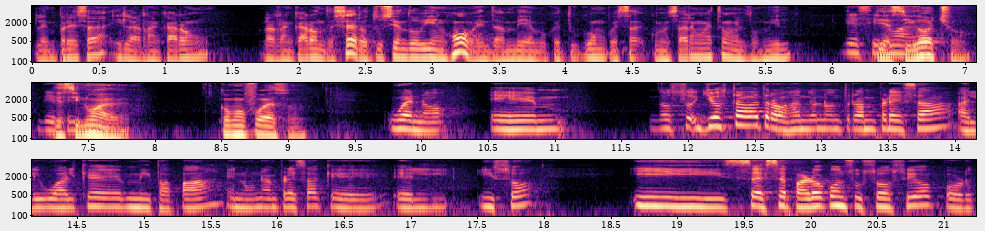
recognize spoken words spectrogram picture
la empresa, y la arrancaron, arrancaron de cero, tú siendo bien joven también, porque tú comenzar- comenzaron esto en el 2018, 19. ¿Cómo fue eso? Bueno, eh, no yo estaba trabajando en otra empresa, al igual que mi papá, en una empresa que él hizo, y se separó con su socio por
